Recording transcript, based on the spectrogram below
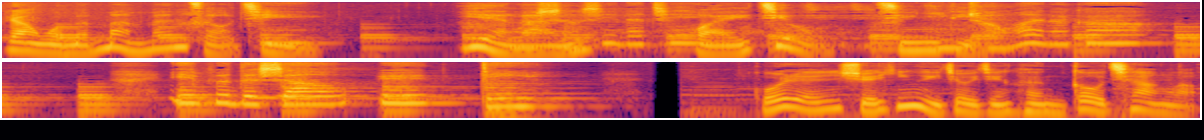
让我们慢慢走进夜阑怀旧经典。国人学英语就已经很够呛了，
